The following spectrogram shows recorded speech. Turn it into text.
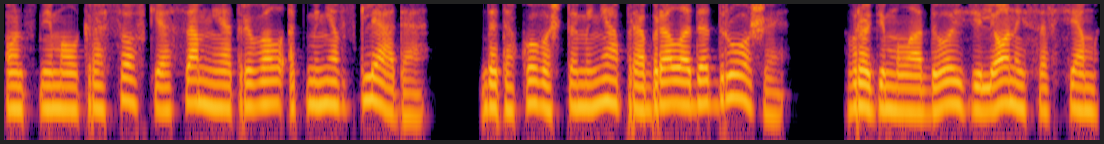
Он снимал кроссовки, а сам не отрывал от меня взгляда. До такого, что меня пробрало до дрожи. Вроде молодой, зеленый совсем,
